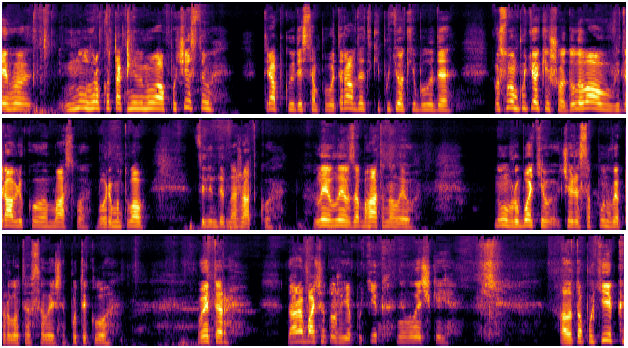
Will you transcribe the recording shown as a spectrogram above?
його минулого року так не вимивав, почистив. Тряпкою десь там повитирав, де такі путьоки були, де. В основному путьоки що? Доливав в гідравліку масло, бо ремонтував циліндр на жатку. Лив, лив, забагато налив. Ну, в роботі через сапун виперло те все лишнє, потекло. Витер. Зараз бачу, теж є потік невеличкий. Але то потік,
